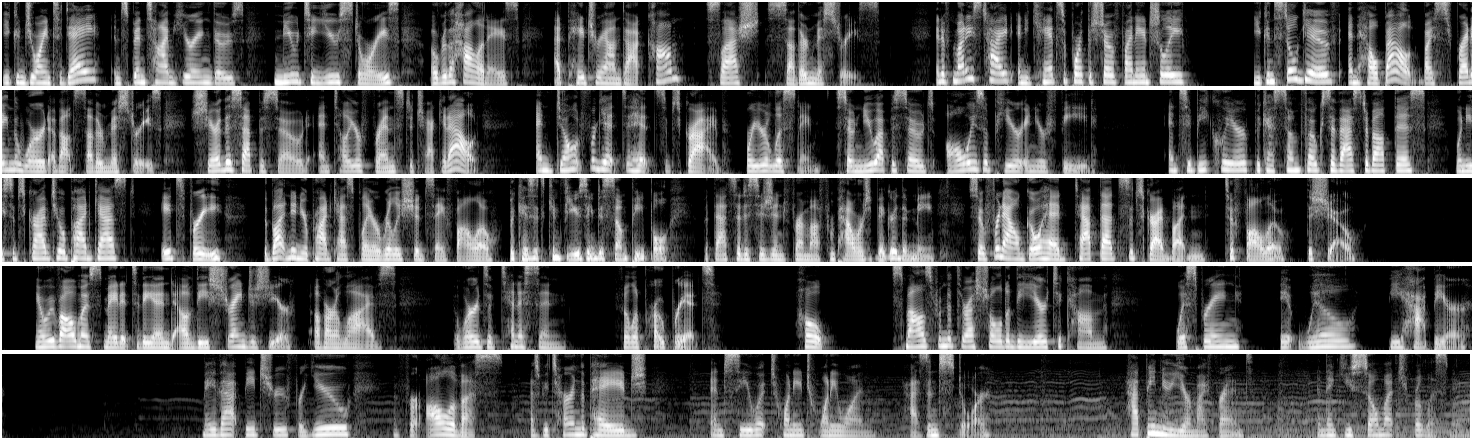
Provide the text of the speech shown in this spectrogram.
You can join today and spend time hearing those new to you stories over the holidays at patreon.com slash southern mysteries. And if money's tight and you can't support the show financially, you can still give and help out by spreading the word about Southern Mysteries. Share this episode and tell your friends to check it out. And don't forget to hit subscribe where you're listening so new episodes always appear in your feed. And to be clear, because some folks have asked about this, when you subscribe to a podcast, it's free. The button in your podcast player really should say follow because it's confusing to some people, but that's a decision from uh, from powers bigger than me. So for now, go ahead, tap that subscribe button to follow the show. Know, we've almost made it to the end of the strangest year of our lives. The words of Tennyson feel appropriate. Hope smiles from the threshold of the year to come, whispering, It will be happier. May that be true for you and for all of us as we turn the page and see what 2021 has in store. Happy New Year, my friend, and thank you so much for listening.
